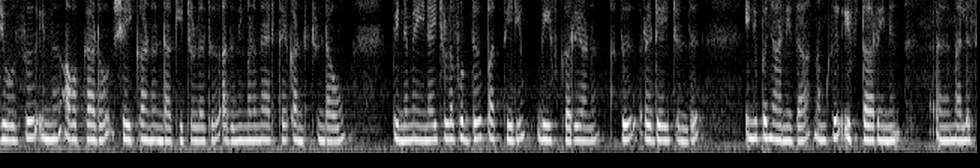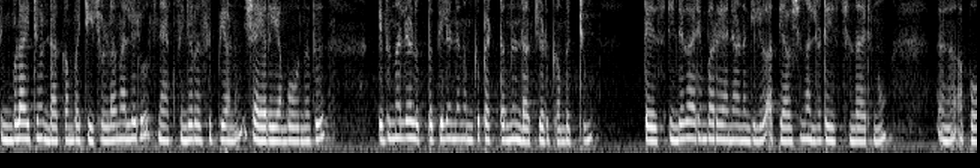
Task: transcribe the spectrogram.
ജ്യൂസ് ഇന്ന് അവക്കാഡോ ഷെയ്ക്കാണ് ഉണ്ടാക്കിയിട്ടുള്ളത്. അത് നിങ്ങൾ നേരത്തെ കണ്ടിട്ടുണ്ടാവും. പിന്നെ മെയിനായിട്ടുള്ള ഫുഡ് പത്തിരിയും ബീഫ് കറിയാണ് അത് റെഡി ആയിട്ടുണ്ട്. ഇനിയിപ്പോൾ ഞാനിതാ നമുക്ക് ഇഫ്താറിന് നല്ല സിമ്പിളായിട്ട് ഉണ്ടാക്കാൻ പറ്റിയിട്ടുള്ള നല്ലൊരു സ്നാക്സിന്റെ റെസിപ്പിയാണ് ഷെയർ ചെയ്യാൻ പോകുന്നത്. ഇത് നല്ല എളുപ്പത്തിൽ തന്നെ നമുക്ക് പെട്ടെന്ന് ഉണ്ടാക്കിയെടുക്കാൻ പറ്റും. ടേസ്റ്റിന്റെ കാര്യം പറയാനാണെങ്കിൽ അത്യാവശ്യം നല്ല ടേസ്റ്റ് ഉണ്ടായിരുന്നു. അപ്പോൾ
